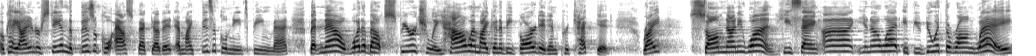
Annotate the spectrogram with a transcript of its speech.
okay, I understand the physical aspect of it and my physical needs being met, but now what about spiritually? How am I going to be guarded and protected? Right? Psalm 91, he's saying, uh, you know what? If you do it the wrong way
